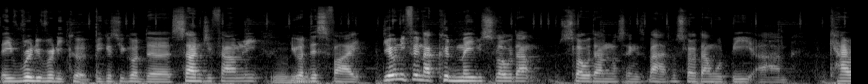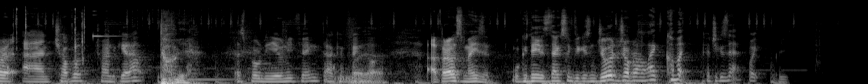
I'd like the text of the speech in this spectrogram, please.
They really, really could because you got the Sanji family, you Mm-hmm. got this fight. The only thing that could maybe slow down, slow down. I'm not saying it's bad, but slow down would be um, Carrot and Chopper trying to get out. oh yeah. That's probably the only thing that I can think But, of. Uh, but that was amazing. We'll continue this next time. If you guys enjoyed, drop it a like, comment. Catch you guys there. Bye. Peace.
